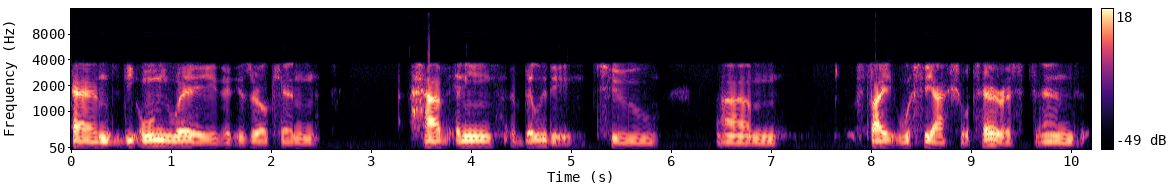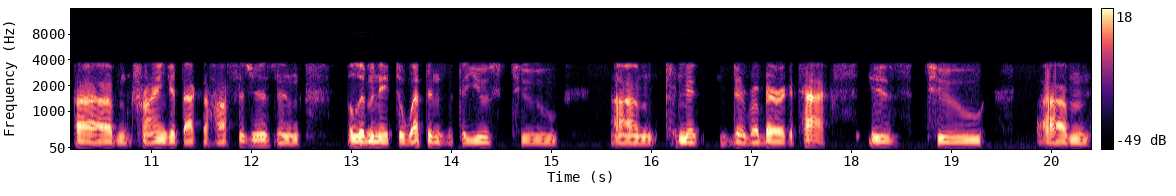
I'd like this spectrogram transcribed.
And the only way that Israel can have any ability to um, fight with the actual terrorists and um, try and get back the hostages and eliminate the weapons that they use to um, commit their barbaric attacks is to um,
